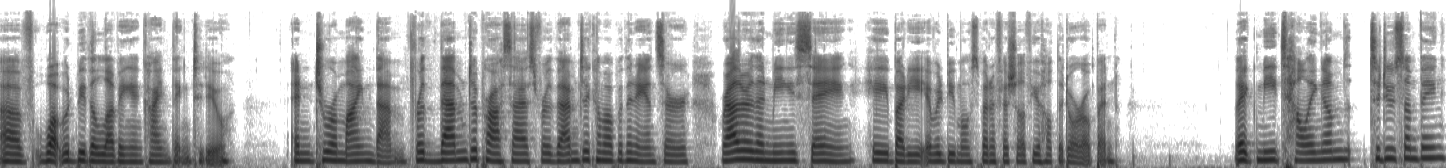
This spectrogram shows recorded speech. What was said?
of what would be the loving and kind thing to do, and to remind them, for them to process, for them to come up with an answer, rather than me saying, Hey, buddy, it would be most beneficial if you held the door open. Like me telling them to do something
